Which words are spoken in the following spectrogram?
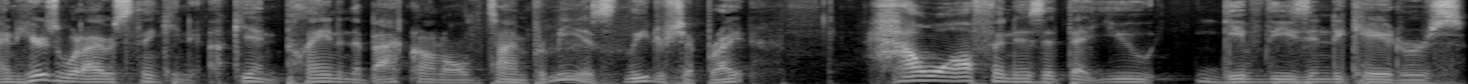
And here's what I was thinking again, playing in the background all the time for me is leadership, right? How often is it that you give these indicators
